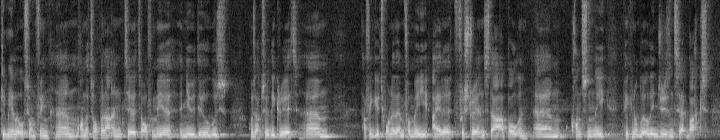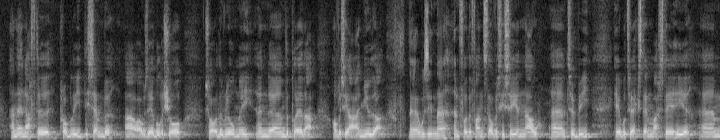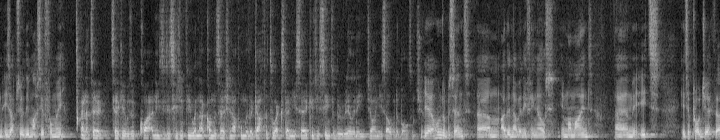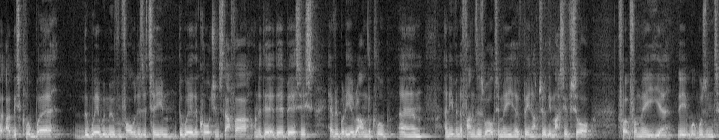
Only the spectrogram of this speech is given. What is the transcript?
give me a little something um, on the top of that, and to, to offer me a, a new deal was was absolutely great. Um, I think it's one of them for me. I had a frustrating start at Bolton, um, constantly picking up little injuries and setbacks. And then after probably December, I, I was able to show sort of the real me and um, the player that obviously I, I knew that uh, was in there. And for the fans to obviously see and now uh, to be able to extend my stay here um, is absolutely massive for me. And I take, take it was a, quite an easy decision for you when that conversation happened with the gaffer to extend your stay because you seem to be really enjoying yourself in the Bolton Show. Yeah, 100%. Um, I didn't have anything else in my mind. Um, it's, it's a project at, at this club where the way we're moving forward as a team, the way the coaching staff are on a day-to-day -day basis, everybody around the club um, and even the fans as well to me have been absolutely massive. So for, for me, yeah, it wasn't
